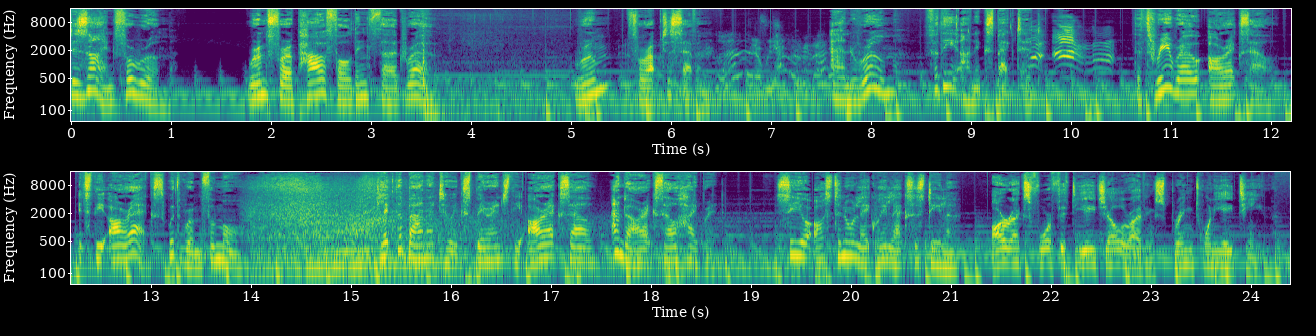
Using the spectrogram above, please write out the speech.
designed for room. Room for a power folding third row. Room for up to seven. And room for the unexpected. The three-row RXL. It's the RX with room for more. Click the banner to experience the RXL and RXL Hybrid. See your Austin or Lakeway Lexus dealer. RX 450HL arriving spring 2018.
